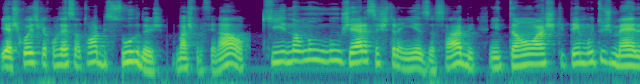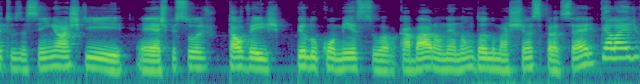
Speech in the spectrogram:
e as coisas que acontecem são tão absurdas mais pro final, que não, não, não gera essa estranheza, sabe? Então eu acho que tem muitos méritos, assim. Eu acho que é, as pessoas, talvez, pelo começo, acabaram, né, não dando uma chance pra série. Porque ela é de.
